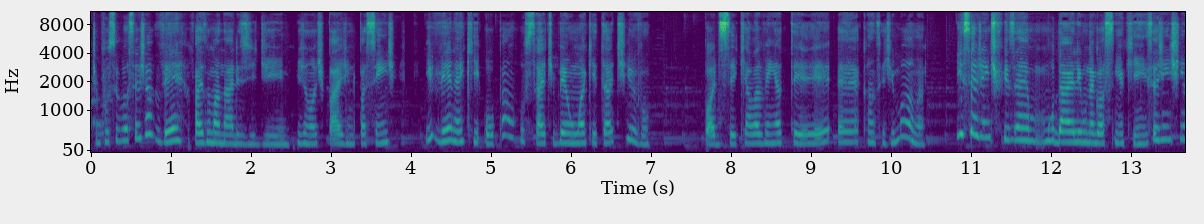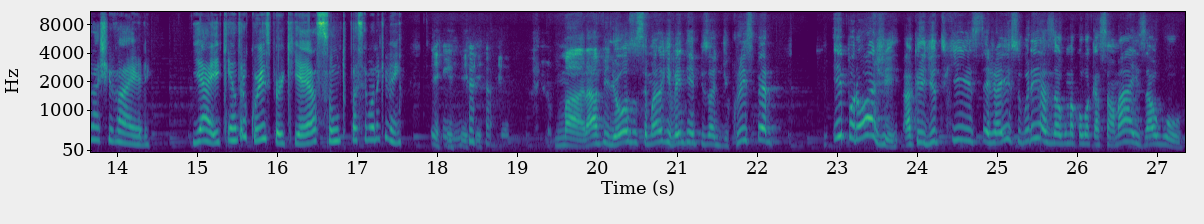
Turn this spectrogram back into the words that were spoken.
Tipo, se você já vê, faz uma análise de genotipagem do paciente e vê, né, que, opa, o 7B1 aqui tá ativo. Pode ser que ela venha ter é, câncer de mama. E se a gente fizer mudar ali um negocinho aqui? E se a gente inativar ele? E aí que entra o CRISPR, que é assunto pra semana que vem. Maravilhoso. Semana que vem tem episódio de CRISPR. E por hoje, acredito que seja isso. Gurias, alguma colocação a mais? Algo,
